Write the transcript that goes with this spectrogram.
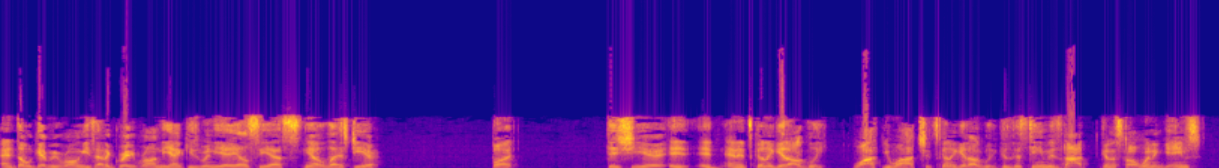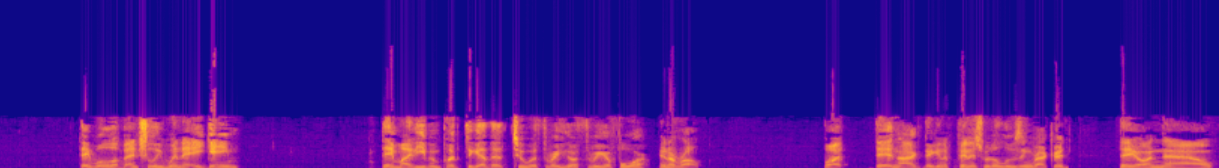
And don't get me wrong, he's had a great run. The Yankees win the ALCS, you know, last year. But this year, it, it and it's going to get ugly. Watch, you watch, it's going to get ugly because this team is not going to start winning games. They will eventually win a game. They might even put together two or three or three or four in a row but they're not. They're going to finish with a losing record. They are now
